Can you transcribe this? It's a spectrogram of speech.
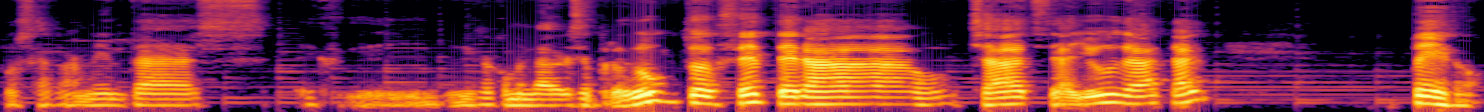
pues herramientas y recomendadores de producto, etcétera, o chats de ayuda, tal. Pero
